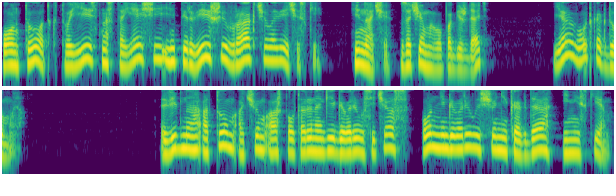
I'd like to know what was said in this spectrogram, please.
«Он тот, кто есть настоящий и первейший враг человеческий. Иначе зачем его побеждать?» Я вот как думаю. Видно, о том, о чем аж полторы ноги говорил сейчас, он не говорил еще никогда и ни с кем.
